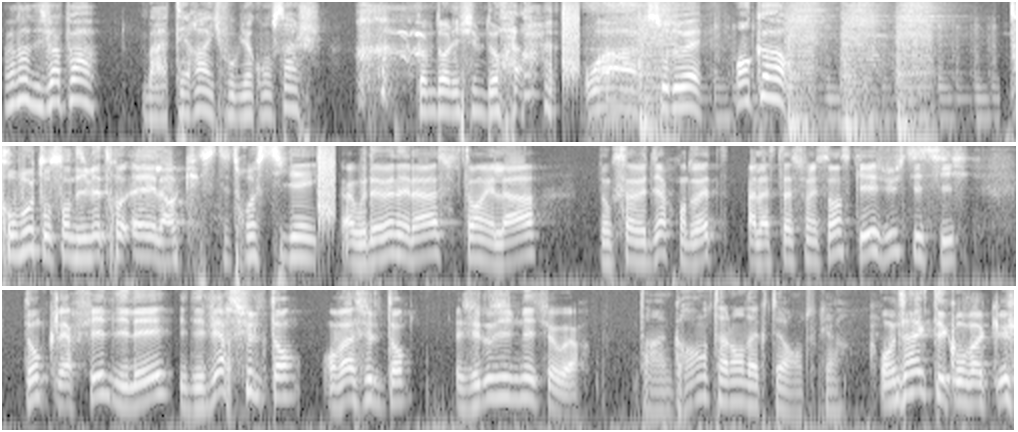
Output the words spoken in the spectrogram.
Ah non, n'y va pas. Bah, Terra, il faut bien qu'on sache. Comme dans les films d'horreur. Waouh, saut de haie. Encore Trop beau ton 110 mètres. Eh, Lark. C'était trop stylé. Ah, Woodaven est là, Sultan est là. Donc ça veut dire qu'on doit être à la station essence qui est juste ici. Donc l'airfield, il est, il est vers Sultan. On va à Sultan. Et j'ai 12 minutes, tu vas voir. T'as un grand talent d'acteur, en tout cas. On dirait que t'es convaincu.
